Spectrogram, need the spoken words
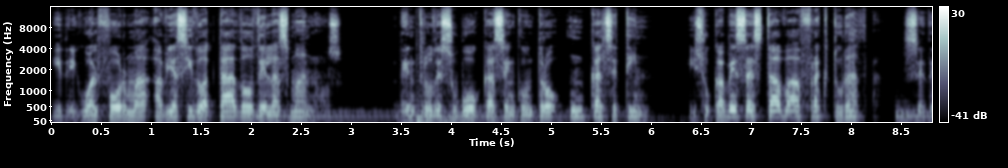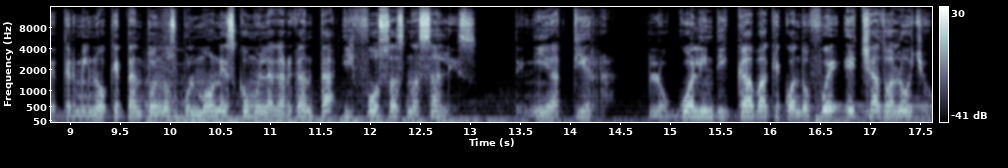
y de igual forma había sido atado de las manos. Dentro de su boca se encontró un calcetín y su cabeza estaba fracturada. Se determinó que tanto en los pulmones como en la garganta y fosas nasales tenía tierra, lo cual indicaba que cuando fue echado al hoyo,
